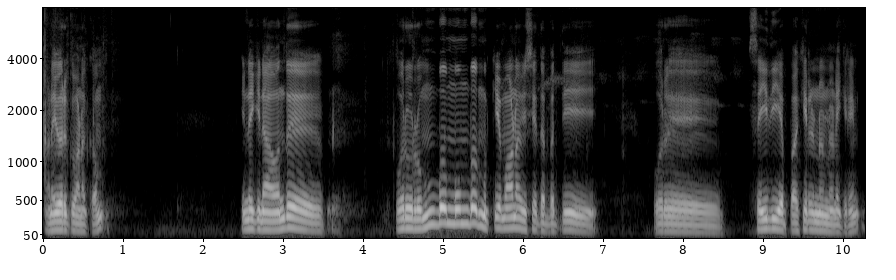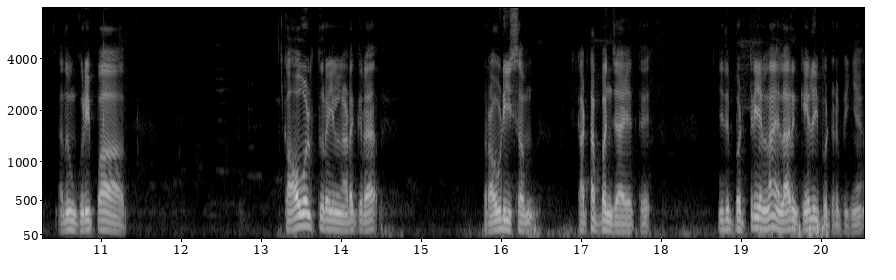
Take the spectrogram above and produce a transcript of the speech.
அனைவருக்கும் வணக்கம். இன்றைக்கி நான் வந்து ஒரு ரொம்ப ரொம்ப முக்கியமான விஷயத்தை பற்றி ஒரு செய்தியை பகிரணும்னு நினைக்கிறேன். அதுவும் குறிப்பாக காவல்துறையில் நடக்கிற ரவுடிசம் கட்ட பஞ்சாயத்து இது பற்றியெல்லாம் எல்லோரும் கேள்விப்பட்டிருப்பீங்க.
